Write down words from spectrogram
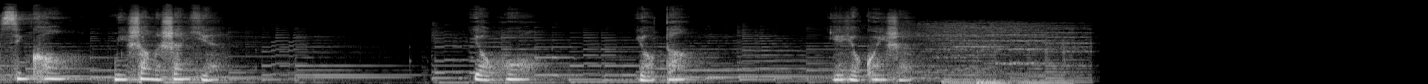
星空迷上了山野。有屋有灯也有归人。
